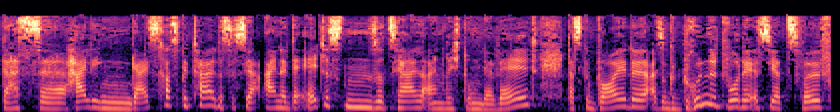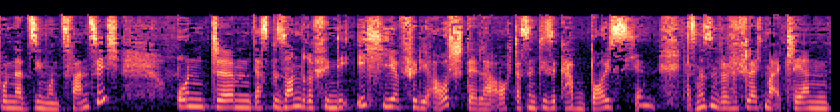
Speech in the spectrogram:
Das äh, Heiligen Geist Hospital, das ist ja eine der ältesten Sozialeinrichtungen der Welt. Das Gebäude, also gegründet wurde es ja 1227 und ähm, das Besondere finde ich hier für die Aussteller auch, das sind diese Kabäuschen. Das müssen wir vielleicht mal erklären,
